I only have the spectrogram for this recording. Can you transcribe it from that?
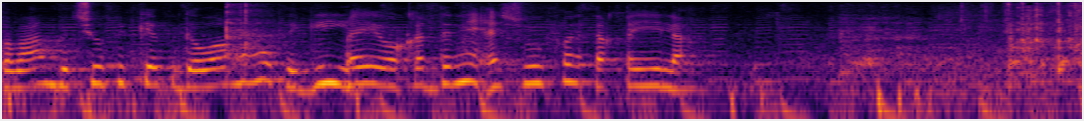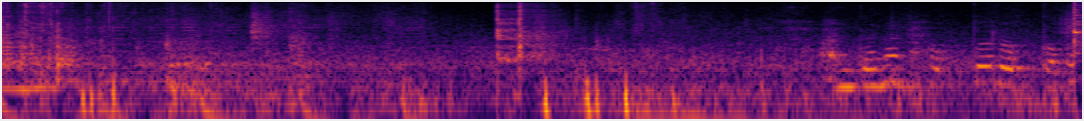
طبعا بتشوفي كيف قوامها ثقيل. أيوه قدني اشوفها ثقيلة عندنا نحط له الطبق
